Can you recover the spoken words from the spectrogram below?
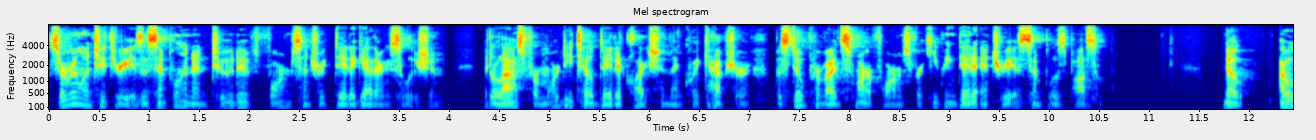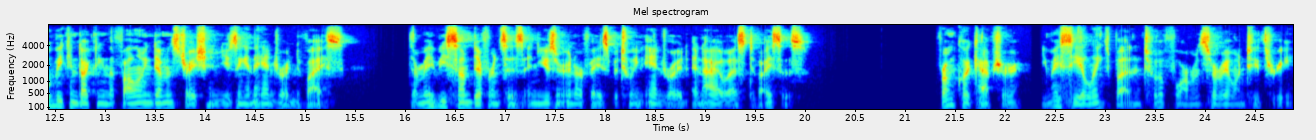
Survey123 is a simple and intuitive form-centric data gathering solution. It allows for more detailed data collection than Quick Capture, but still provides smart forms for keeping data entry as simple as possible. Note, I will be conducting the following demonstration using an Android device. There may be some differences in user interface between Android and iOS devices. From Quick Capture, you may see a linked button to a form in Survey123.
